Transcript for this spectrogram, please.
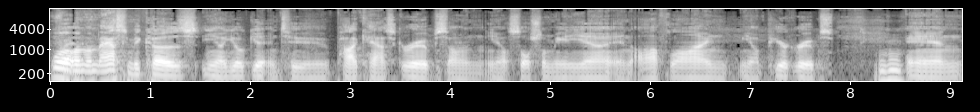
Well, for, I'm asking because you know you'll get into podcast groups on you know social media and offline you know peer groups, mm-hmm. and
